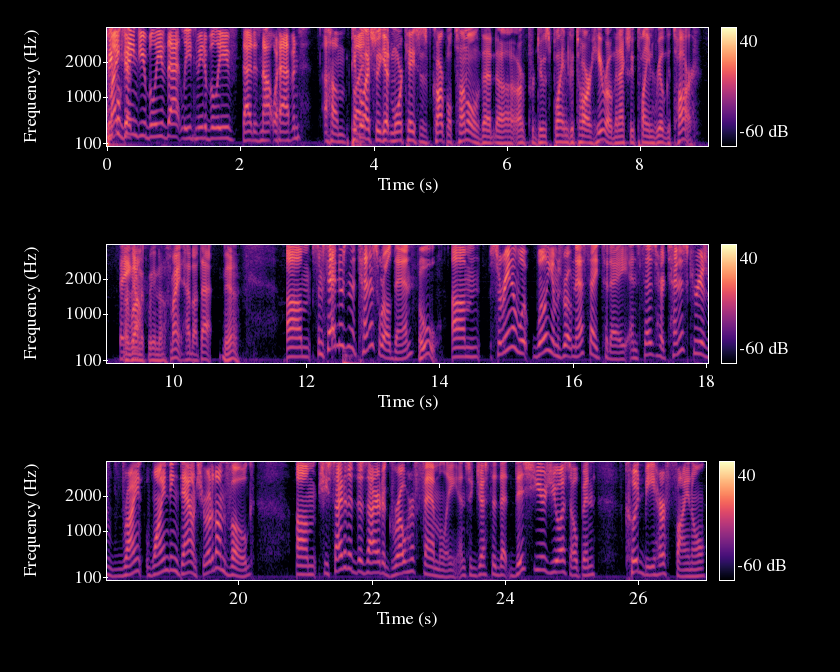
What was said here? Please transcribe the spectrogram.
Mike get- saying, "Do you believe that?" leads me to believe that is not what happened. Um, People but- actually get more cases of carpal tunnel that uh, are produced playing Guitar Hero than actually playing real guitar. You go. ironically enough. Right? How about that? Yeah. Um, some sad news in the tennis world, Dan. Ooh. Um, Serena w- Williams wrote an essay today and says her tennis career is ri- winding down. She wrote it on Vogue. Um, she cited a desire to grow her family and suggested that this year's U.S. Open could be her final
